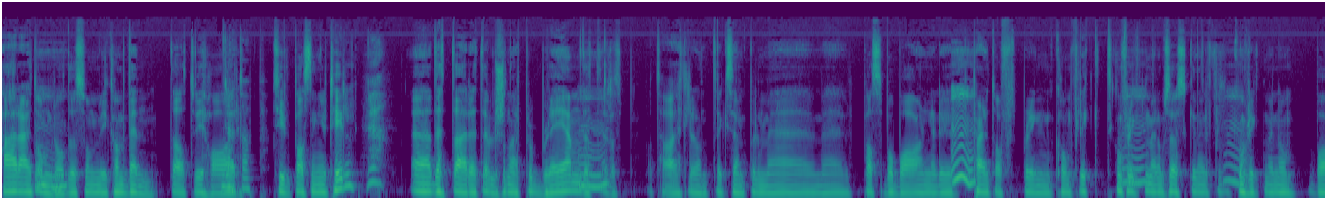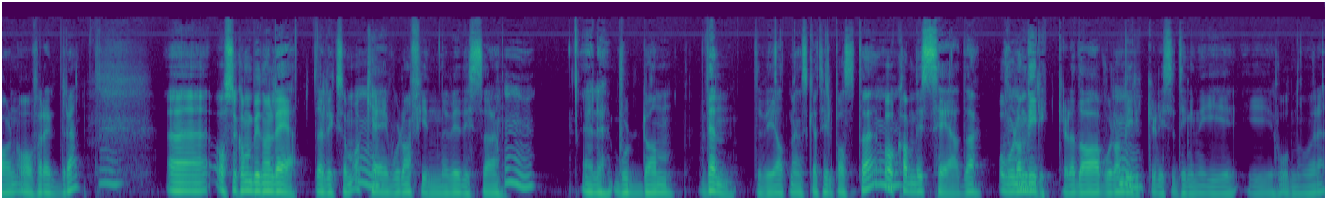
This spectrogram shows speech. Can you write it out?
her er et Mhm. område som vi kan vente at vi har Nettopp. tilpasninger til. Eh, dette er et evolusjonært problem. Dette, ta et eller annet eksempel med, med passe på barn, eller Mhm. parent-offspring-konflikt. Konflikten mellom søsken, eller konflikten mellom barn og foreldre. Eh, og så kan man begynne å lete. liksom, ok. Hvordan finner vi disse Mm. Eller hvordan venter vi at mennesket er tilpasset det? Og Mhm. kan vi se det? Og hvordan Mhm. virker det da? Hvordan Mhm. virker disse tingene i, i hodene våre?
